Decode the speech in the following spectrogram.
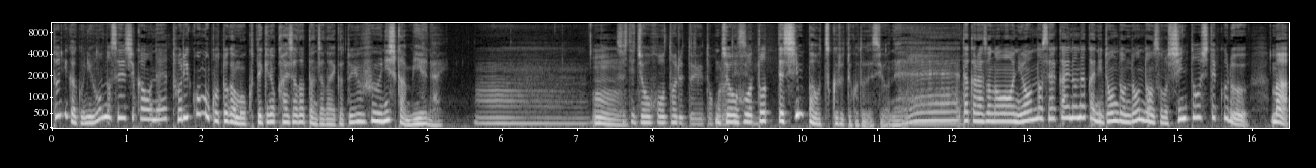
とにかく日本の政治家をね取り込むことが目的の会社だったんじゃないかというふうにしか見えない。うん、そして情報を取るというところ、ね、情報を取って審判を作るってことですよね。だからその日本の政界の中にどんどんどんどんその浸透してくるまあ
